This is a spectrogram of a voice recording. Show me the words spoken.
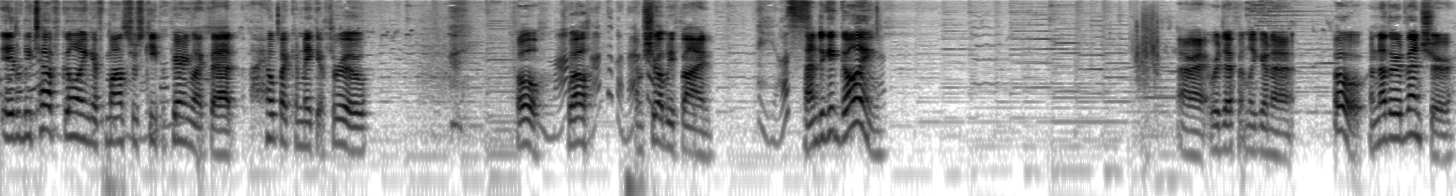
it'll be tough going if monsters keep appearing like that. I hope I can make it through. Oh, well, I'm sure I'll be fine. Time to get going! Alright, we're definitely gonna... Oh, another adventure!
